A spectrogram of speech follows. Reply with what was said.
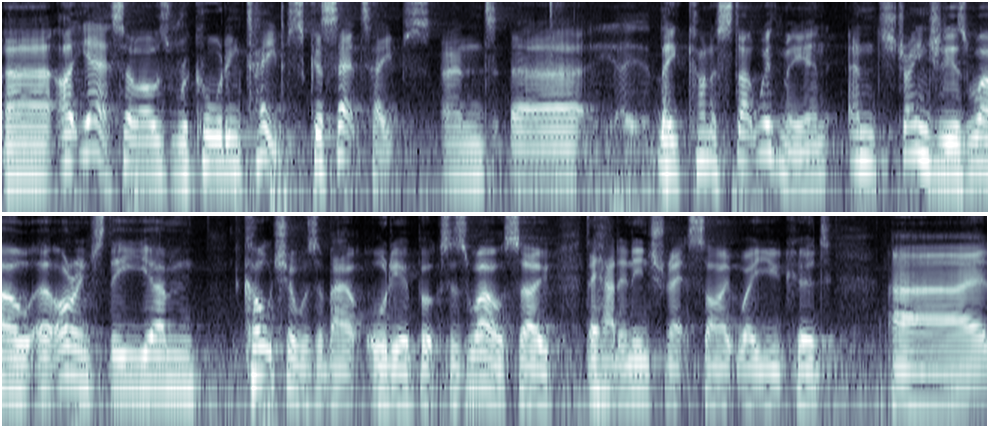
Uh, I, yeah, so I was recording tapes, cassette tapes, and uh, they kind of stuck with me. And, and strangely as well, at Orange, the um, culture was about audiobooks as well. So they had an intranet site where you could uh,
